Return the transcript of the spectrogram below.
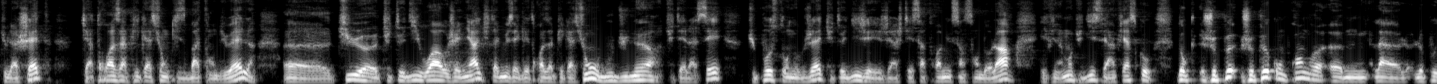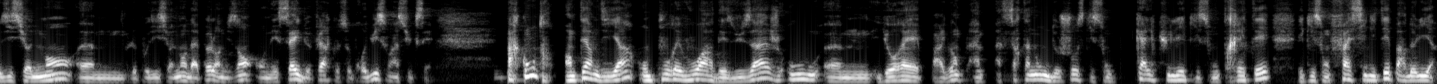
Tu l'achètes, tu as trois applications qui se battent en duel, euh, tu, euh, tu, te dis waouh, génial, tu t'amuses avec les trois applications, au bout d'une heure, tu t'es lassé, tu poses ton objet, tu te dis j'ai acheté ça 3500 dollars, et finalement, tu dis c'est un fiasco. Donc, je peux, je peux comprendre le positionnement, le positionnement d'Apple en disant on essaye de faire que ce produit soit un succès. Par contre, en termes d'IA, on pourrait voir des usages où il y aurait, par exemple, un, certain nombre de choses qui sont calculées, qui sont traitées et qui sont facilitées par de l'IA.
